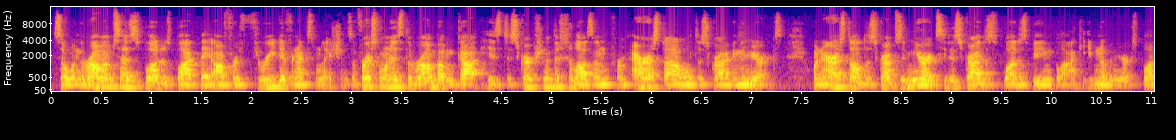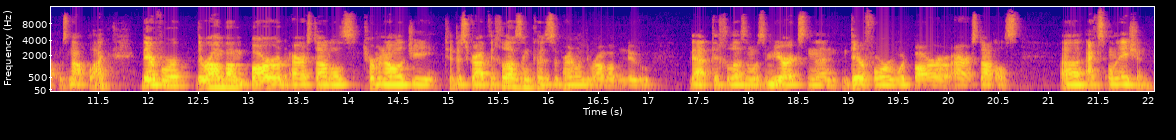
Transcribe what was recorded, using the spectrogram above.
So when the Rambam says blood is black, they offer three different explanations. The first one is the Rambam got his description of the chilazon from Aristotle describing the Murex. When Aristotle describes the Murex, he describes his blood as being black, even though the Murex blood was not black. Therefore, the Rambam borrowed Aristotle's terminology to describe the chilazon, because apparently the Rambam knew that the chilazon was Murex, and then therefore would borrow Aristotle's uh, explanation.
